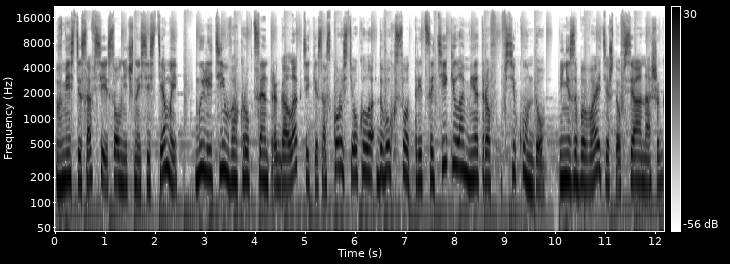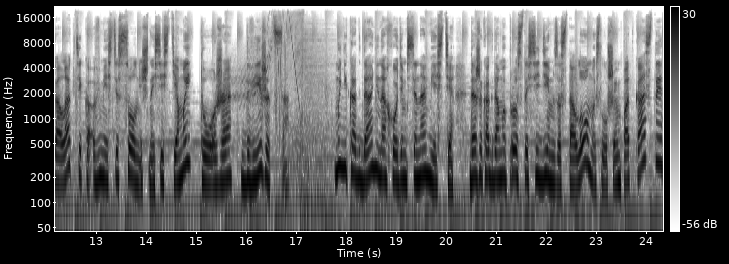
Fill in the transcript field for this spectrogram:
Вместе со всей Солнечной системой мы летим вокруг центра галактики со скоростью около 230 километров в секунду. И не забывайте, что вся наша галактика вместе с Солнечной системой тоже движется. Мы никогда не находимся на месте. Даже когда мы просто сидим за столом и слушаем подкасты,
